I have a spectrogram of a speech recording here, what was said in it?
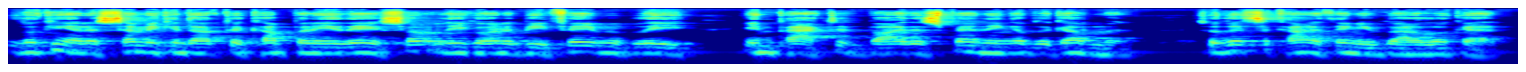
looking at a semiconductor company, they're certainly going to be favorably impacted by the spending of the government. So that's the kind of thing you've got to look at.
